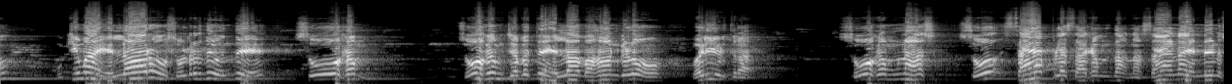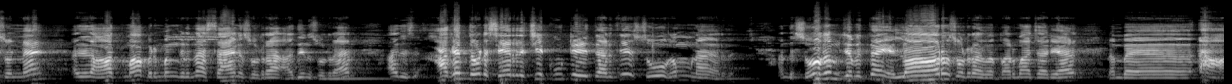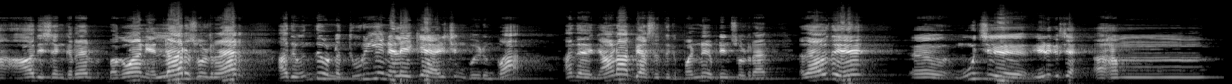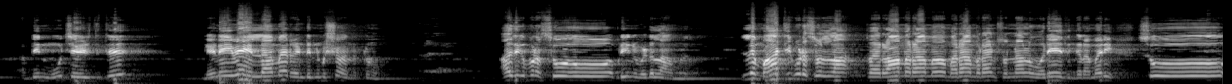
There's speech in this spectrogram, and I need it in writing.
முக்கியமா எல்லாரும் சொல்றது வந்து சோகம். சோகம் ஜபத்தை எல்லா மகான்களும் வலியுறுத்துறார். சோகம்னா சோ ச பிளஸ் அகம் தான். நான் சேனா என்னன்னு சொன்னேன். அது ஆத்மா பிரம்மங்கிறது தான் சேன்னு சொல்றா அதுன்னு சொல்றார். அது அகத்தோட சேர்றச்சே கூட்டு எழுத்தார்த்தே சோகம் ஆகுது அந்த சோகம் ஜபத்தை எல்லாரும் சொல்றார். பரமாச்சாரியார் நம்ம ஆதிசங்கரர் பகவான் எல்லாரும் சொல்றார். அது வந்து உன்னை துரிய நிலைக்கே அழிச்சுன்னு போயிடும்பா. அந்த ஞானாபியாசத்துக்கு பண்ணு அப்படின்னு சொல்றார். அதாவது மூச்சு இழுக்கிறச்ச அகம் அப்படின்னு மூச்சை இழுத்துட்டு நினைவே இல்லாம ரெண்டு நிமிஷம் நிற்கணும் அதுக்கப்புறம் சோ அப்படின்னு விடலாம் அவங்களுக்கு இல்ல மாத்தி கூட சொல்லலாம். இப்ப ராம ராம மராமரான்னு சொன்னாலும் ஒரே இதுங்கிற மாதிரி சோ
